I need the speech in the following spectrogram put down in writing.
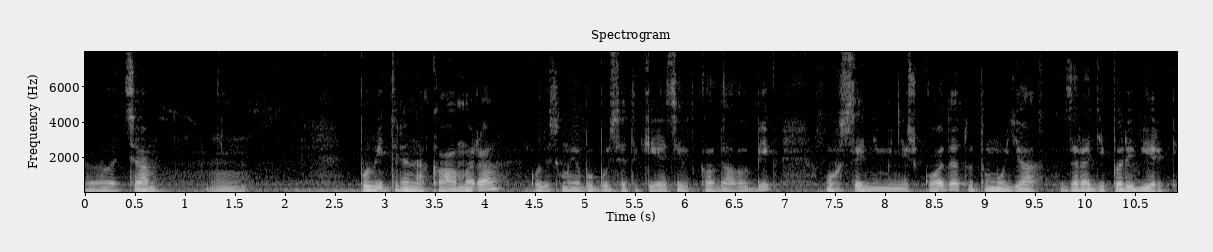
е, ця повітряна камера. Колись моя бабуся такі яйця відкладала в бік. У Гусині мені шкода, то тому я заради перевірки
